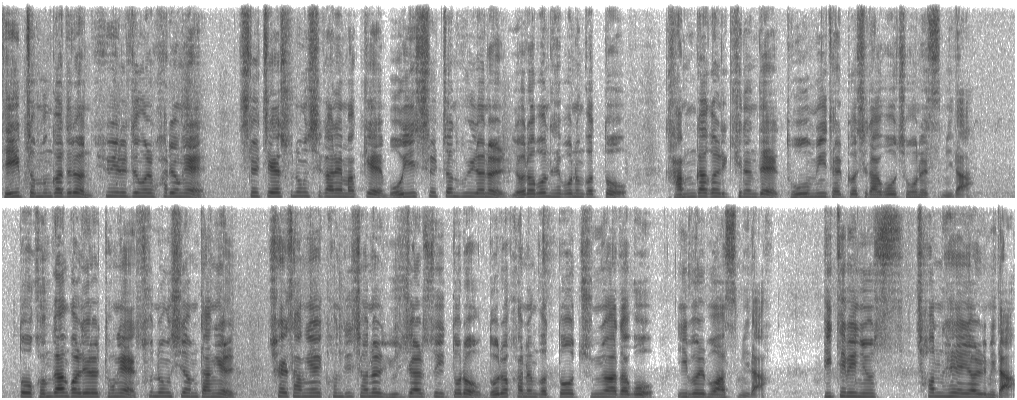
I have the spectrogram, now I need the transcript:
대입 전문가들은 휴일 등을 활용해 실제 수능 시간에 맞게 모의 실전 훈련을 여러 번 해보는 것도 감각을 익히는 데 도움이 될 것이라고 조언했습니다. 또 건강 관리를 통해 수능 시험 당일 최상의 컨디션을 유지할 수 있도록 노력하는 것도 중요하다고 입을 모았습니다. BTV 뉴스 천혜열입니다.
